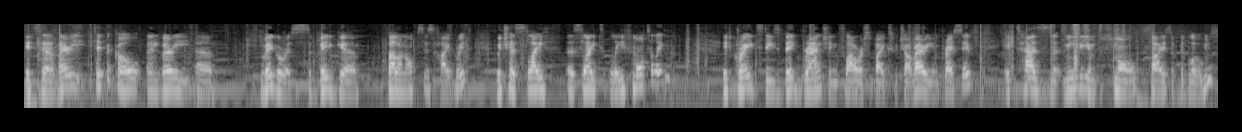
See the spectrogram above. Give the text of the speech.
It's a very typical and very uh, vigorous big uh, Phalaenopsis hybrid which has slight, slight leaf mottling. It creates these big branching flower spikes which are very impressive it has medium to small size of the blooms.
